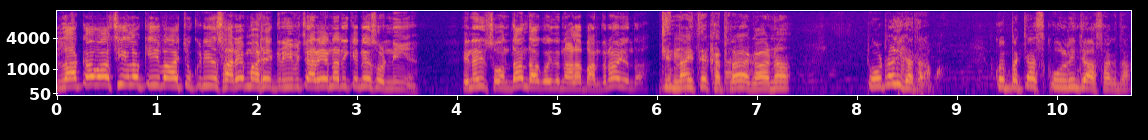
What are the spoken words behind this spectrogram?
ਇਲਾਕਾ ਵਾਸੀ ਲੋਕ ਕੀ ਆਵਾਜ਼ ਚੁੱਕਣੀ ਆ, ਸਾਰੇ ਮਾੜੇ ਗਰੀਬ ਵਿਚਾਰੇ ਇਹਨਾਂ ਦੀ ਕਿੰਨੇ ਸੁਣਨੀ ਆ? ਇਹਨਾਂ ਦੀ ਸੁਣਦਾ ਹੁੰਦਾ ਕੋਈ ਤੇ ਨਾਲਾ ਬੰਦ ਨਾ ਹੋ ਜਾਂਦਾ। ਜਿੰਨਾ ਇੱਥੇ ਖਤਰਾ ਹੈਗਾ ਨਾ ਟੋਟਲ ਹੀ ਖਤਰਾ ਵਾ। ਕੋਈ ਬੱਚਾ ਸਕੂਲ ਨਹੀਂ ਜਾ ਸਕਦਾ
